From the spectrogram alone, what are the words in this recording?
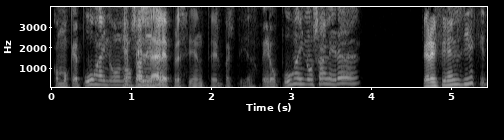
como que puja y no, no es sale verdad, nada. es presidente del partido. Pero puja y no sale nada. Pero al final del día, ¿qué-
